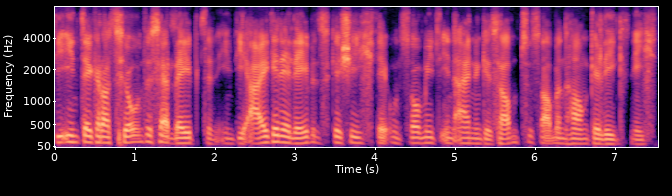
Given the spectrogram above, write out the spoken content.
Die Integration des Erlebten in die eigene Lebensgeschichte und somit in einen Gesamtzusammenhang gelingt nicht.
